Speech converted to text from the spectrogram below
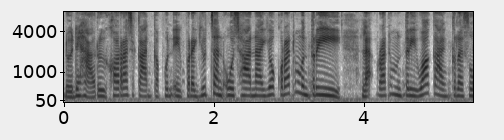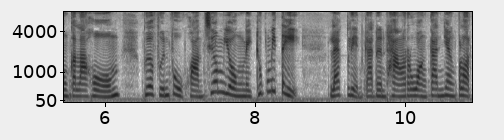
โดยได้หารือข้อราชการกับพลเอกประยุทธ์จันโอชานายกรัฐมนตรี และรัฐมนตรีว่าการกระทรวงกลาโหม เพื่อฟื้นฟูความเชื่อมโยงในทุกมิติและเปลี่ยนการเดินทางระหว่างกันอย่างปลอด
